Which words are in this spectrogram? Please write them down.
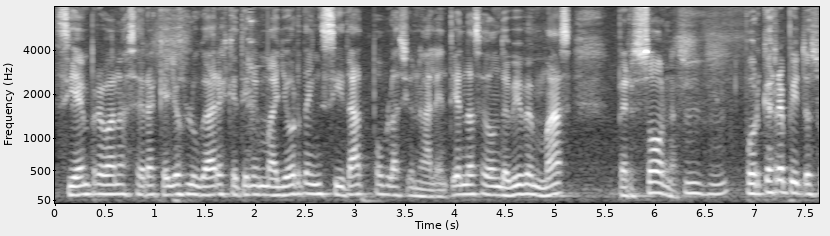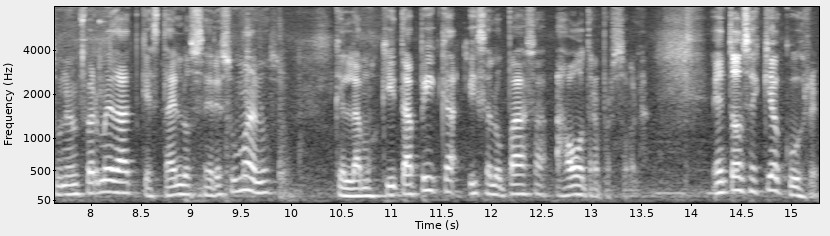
siempre van a ser aquellos lugares que tienen mayor densidad poblacional, entiéndase donde viven más personas. Porque, repito, es una enfermedad que está en los seres humanos, que la mosquita pica y se lo pasa a otra persona. Entonces, ¿qué ocurre?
